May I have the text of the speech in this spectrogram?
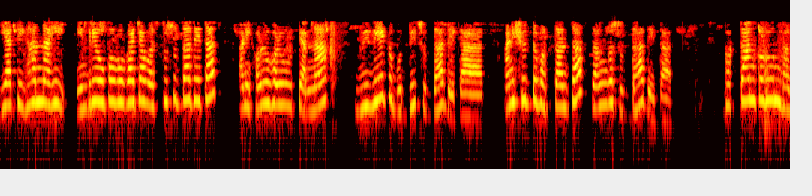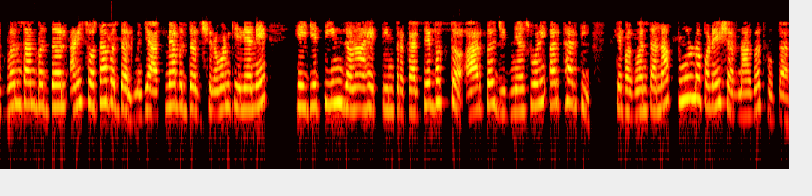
या तिघांनाही इंद्रिय उपभोगाच्या वस्तू सुद्धा देतात आणि हळूहळू त्यांना विवेक बुद्धी सुद्धा देतात आणि शुद्ध भक्तांचा संग सुद्धा देतात. भक्तांकडून भगवंतांबद्दल आणि स्वतःबद्दल म्हणजे आत्म्याबद्दल श्रवण केल्याने हे जे तीन जण आहेत तीन प्रकारचे भक्त आर्त जिज्ञासू आणि अर्थार्थी ते भगवंतांना पूर्णपणे शरणागत होतात.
